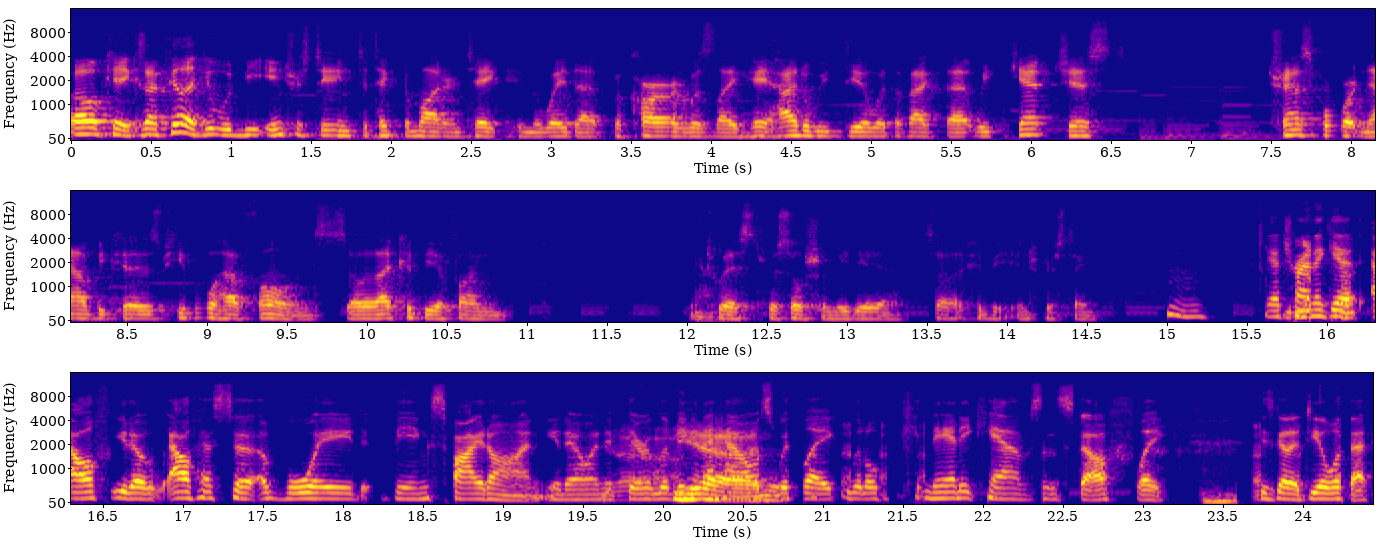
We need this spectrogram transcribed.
Okay, because I feel like it would be interesting to take the modern take in the way that Picard was like, hey, how do we deal with the fact that we can't just transport now because people have phones? So that could be a fun Yeah. twist with social media. So that could be interesting. Hmm. yeah trying to get alf you know alf has to avoid being spied on you know and if they're Yeah. living in a house with like little nanny cams and stuff like he's got to deal with that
